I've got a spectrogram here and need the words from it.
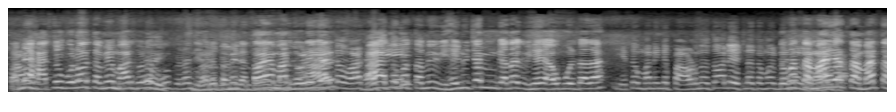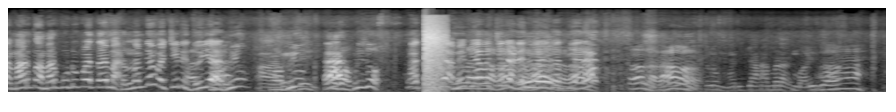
તમે હાથું બોલો તમે માર જોડે હું પેલા તમે નતા માર જોડે હા, તો તમે વિહયનું ચમ કહેતા કે વિહય આવું બોલતા હતા એ તો મને પાવડો નતો એટલે તમારે તમારે તમારે તમાર તમાર તો અમારું કુટુંબ પર તમે મારું નામ છે વચ્ચે લીધું યાર વાપર્યું વાપર્યું હા? વાપરી જો આ તો અમે બે વચ્ચે લડે મરી ગયા યાર હા? આ લડાવો પેલો મરી જા હમણાં. મળી જાઓ હા. ઊભા થો લે. એ, ઊભા થો. તમે જો જોતા લાકડા લડવામાં શું લ્યા કરો છો મરી જાવ કોકની માર ખાતા બોલતા પાવડો નતો આલ્યો. અલે બા પાવડો નતો આલે તો કોઈ નહીં કોઈને લાકડા મોકળું ના વળગાય. તાણી? આ તો ઠીક છે, હું આવી ગયો ઈ કણ. એ તો ગફુર કાકો પોકી ગઈ ને એટલા માટે ઈયોને અલ્યા નતા પણ આ તો અમે બે હમણાં લડે મરી ગયો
